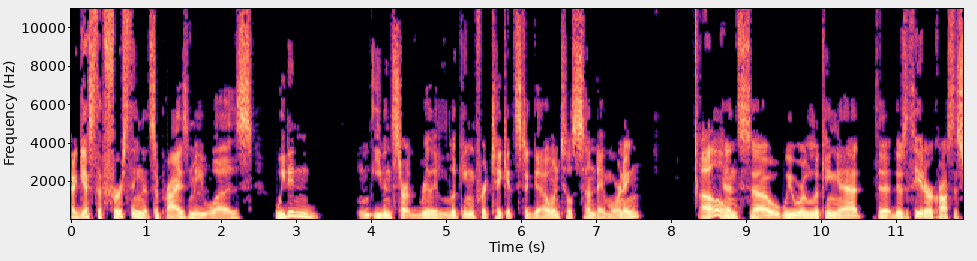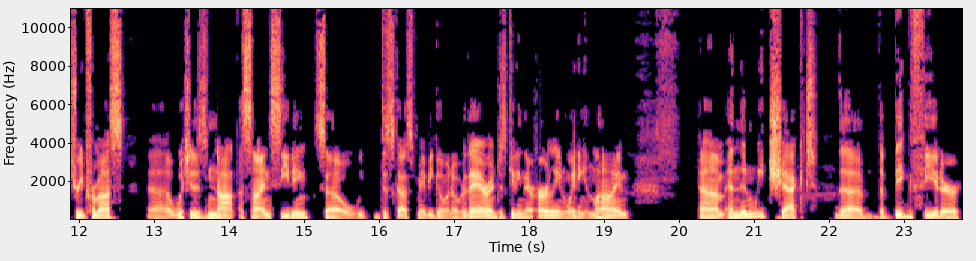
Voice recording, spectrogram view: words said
I guess the first thing that surprised me was we didn't even start really looking for tickets to go until Sunday morning. Oh, And so we were looking at the there's a theater across the street from us, uh, which is not assigned seating. So we discussed maybe going over there and just getting there early and waiting in line. Um, and then we checked the the big theater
